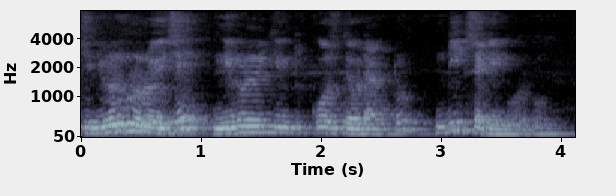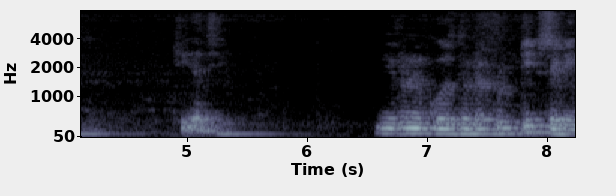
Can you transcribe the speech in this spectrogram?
যে নিউরনগুলো রয়েছে নিউরনের কিন্তু কোষ দেওয়াটা একটু ডিপ সেটিং করব। ঠিক আছে? নিউরনের কোষ দেওয়াটা একটু ডিপ সেটিং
